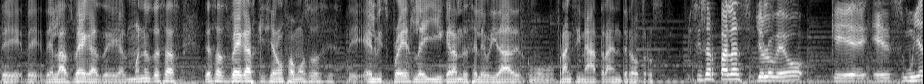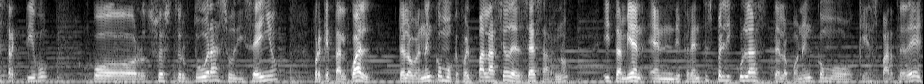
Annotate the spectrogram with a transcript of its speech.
de, Las Vegas, de al menos de esas, de esas Vegas que hicieron famosos este, Elvis Presley y grandes celebridades como Frank Sinatra, entre otros. César Palace yo lo veo que es muy atractivo por su estructura, su diseño, porque tal cual, te lo venden como que fue el palacio del César, ¿no? Y también en diferentes películas te lo ponen como que es parte de.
